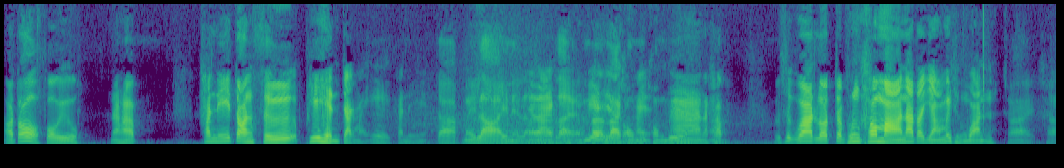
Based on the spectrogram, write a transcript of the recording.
ออโต้โฟวิลนะครับคันนี้ตอนซื้อพี่เห็นจากไหนเอ่ยคันนี้ จากในไลน์ในในไลน์ของเบียร์ที่ไลน์ของส่ให้ของเบียร์านะครับ รู้สึกว่ารถจะเพิ่งเข้ามาน่าจะยังไม่ถึงวัน ใช่ใช่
